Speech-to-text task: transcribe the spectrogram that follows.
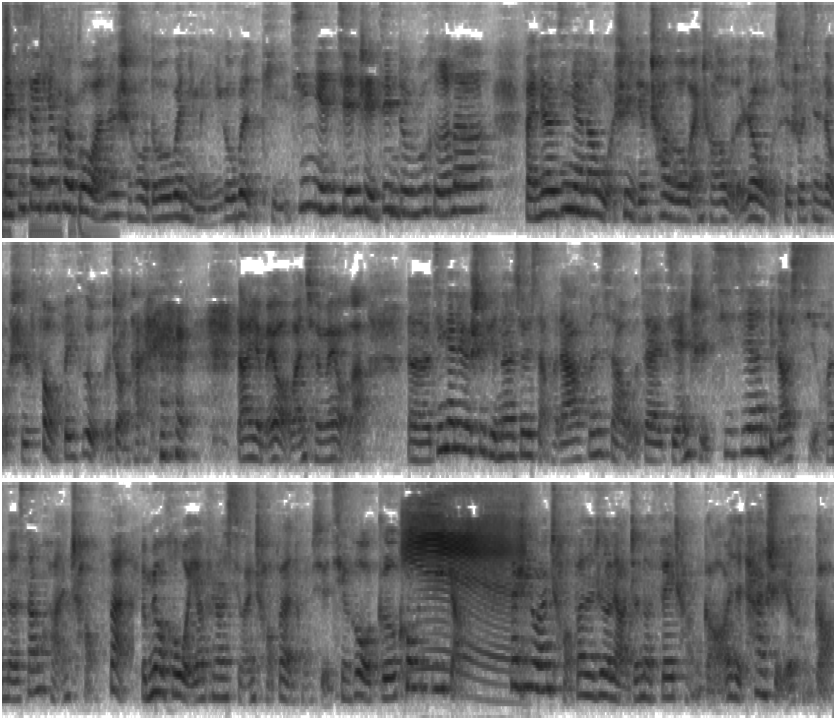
每次夏天快过完的时候，我都会问你们一个问题：今年减脂进度如何呢？反正今年呢，我是已经超额完成了我的任务，所以说现在我是放飞自我的状态，当然也没有完全没有了。呃，今天这个视频呢，就是想和大家分享我在减脂期间比较喜欢的三款炒饭。有没有和我一样非常喜欢炒饭的同学，请和我隔空击掌。但是，一碗炒饭的热量真的非常高，而且碳水也很高。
